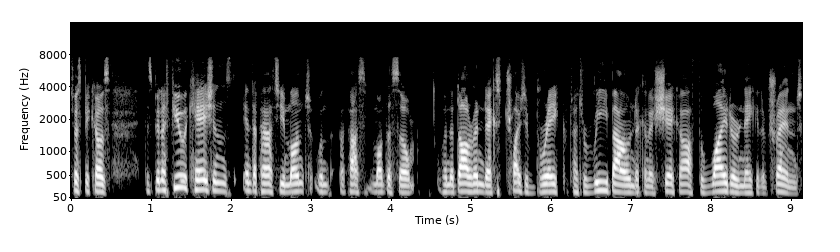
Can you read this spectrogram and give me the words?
just because there's been a few occasions in the past few months, when the past month or so, when the dollar index tried to break, tried to rebound and kind of shake off the wider negative trend,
